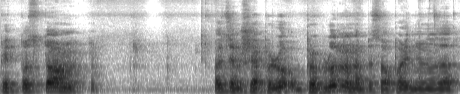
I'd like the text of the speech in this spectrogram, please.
Під постом. Оцим, що я про, Бруно написав пару днів назад.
